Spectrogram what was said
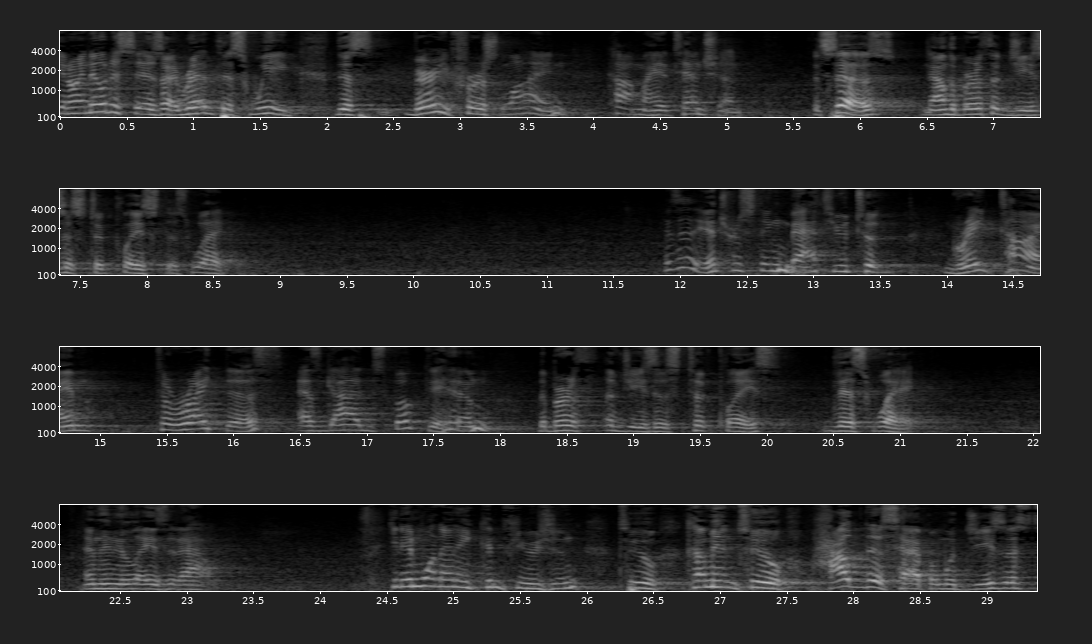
you know, I noticed as I read this week, this very first line caught my attention. It says, Now the birth of Jesus took place this way. Isn't it interesting? Matthew took great time to write this as God spoke to him. The birth of Jesus took place this way. And then he lays it out. He didn't want any confusion to come into how this happened with Jesus.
